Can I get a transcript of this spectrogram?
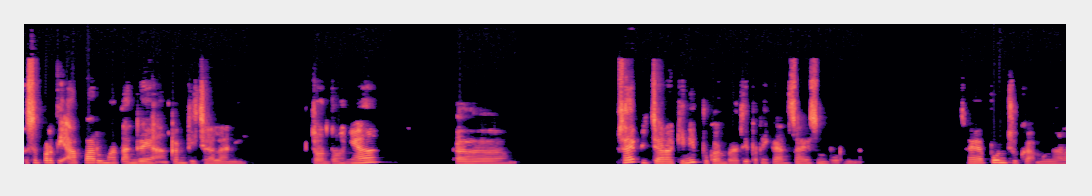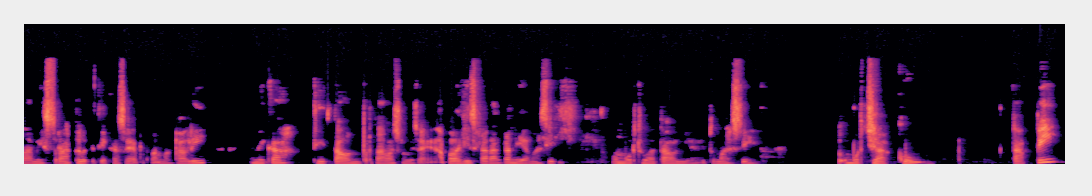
seperti apa rumah tangga yang akan dijalani. Contohnya, eee, saya bicara gini bukan berarti pernikahan saya sempurna. Saya pun juga mengalami struggle ketika saya pertama kali menikah di tahun pertama suami saya. Apalagi sekarang kan ya masih umur 2 tahun ya, itu masih umur jagung. Tapi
